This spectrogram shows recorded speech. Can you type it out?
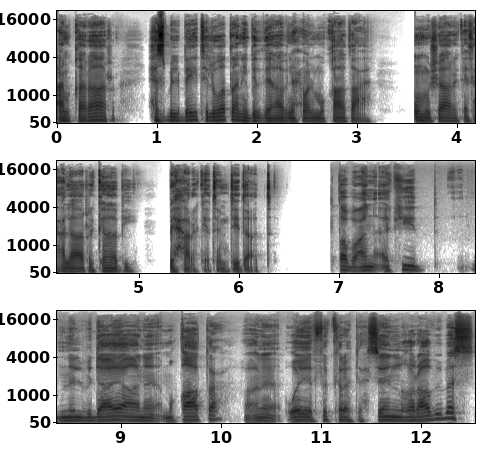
عن قرار حزب البيت الوطني بالذهاب نحو المقاطعة. ومشاركة علاء الركابي بحركة امتداد. طبعا أكيد من البداية أنا مقاطع أنا ويا فكرة حسين الغرابي بس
